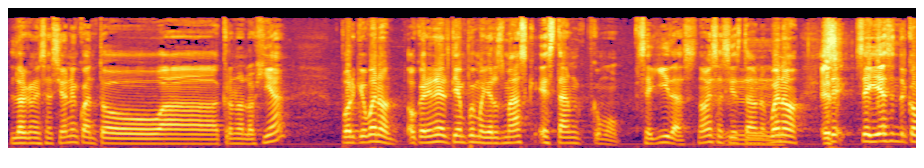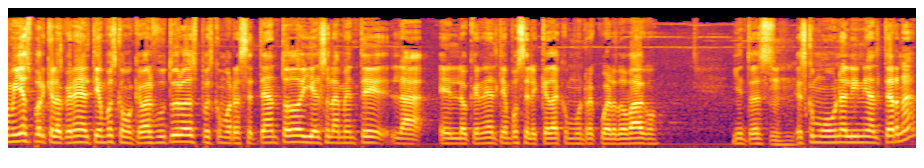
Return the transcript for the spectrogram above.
La organización en cuanto a cronología. Porque, bueno, Ocarina del Tiempo y Majora's Mask están como seguidas, ¿no? Es así, están... Mm, bueno, es- se- seguidas entre comillas porque el Ocarina del Tiempo es como que va al futuro, después como resetean todo y él solamente la, el Ocarina del Tiempo se le queda como un recuerdo vago. Y entonces Ujú. es como una línea alterna.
